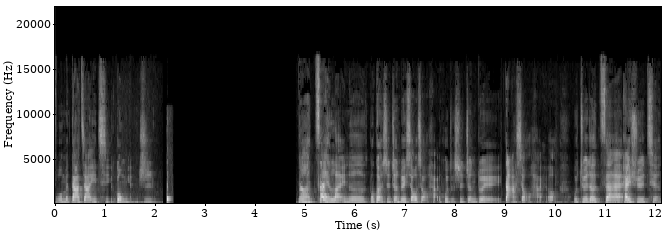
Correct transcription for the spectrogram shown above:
我们大家一起共勉之。那再来呢，不管是针对小小孩，或者是针对大小孩啊。我觉得在开学前，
